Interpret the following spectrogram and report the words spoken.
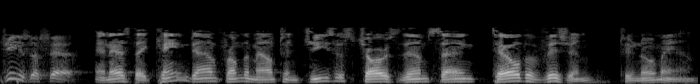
Jesus said, And as they came down from the mountain, Jesus charged them, saying, Tell the vision to no man.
